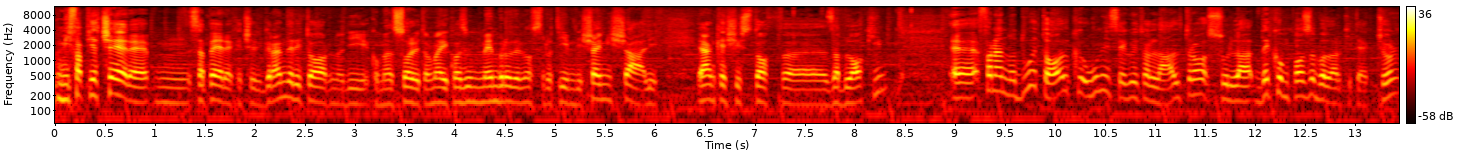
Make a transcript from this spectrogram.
mi, fa piacere mh, sapere che c'è il grande ritorno di, come al solito, ormai quasi un membro del nostro team, di Shai Mishali e anche Shistov eh, Zablocki. Eh, faranno due talk, uno in seguito all'altro, sulla Decomposable Architecture,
